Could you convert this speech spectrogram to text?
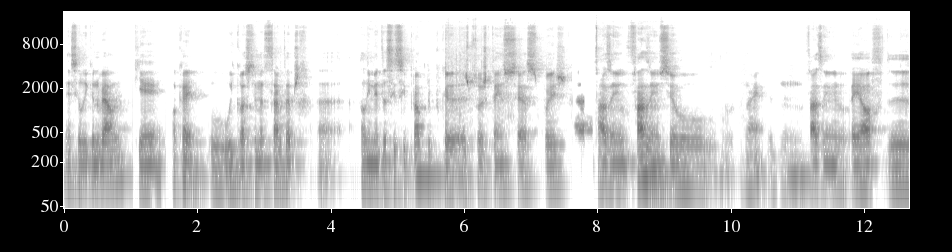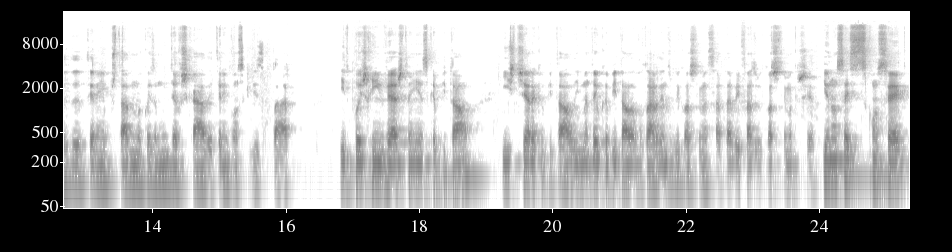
em Silicon Valley, que é, ok, o, o ecossistema de startups uh, alimenta-se a si próprio, porque as pessoas que têm sucesso depois uh, fazem, fazem o seu, é? fazem o payoff de, de terem apostado numa coisa muito arriscada e terem conseguido executar e depois reinvestem esse capital e isto gera capital e mantém o capital a rodar dentro do ecossistema de startup e faz o ecossistema crescer. Eu não sei se se consegue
